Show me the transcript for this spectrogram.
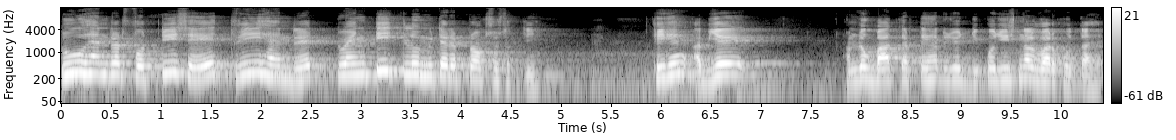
240 से 320 किलोमीटर अप्रॉक्स हो सकती है. ठीक है? अब ये हम लोग बात करते हैं तो जो डिपोजिशनल वर्क होता है,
